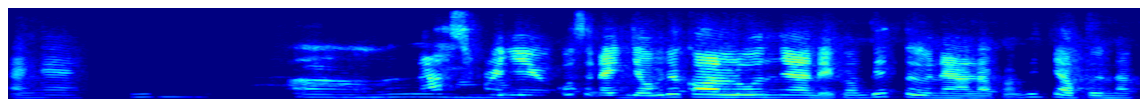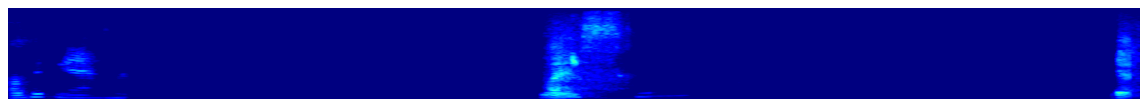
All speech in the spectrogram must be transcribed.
hàng ngang. Um, That's for you. Cô sẽ đánh dấu cho con luôn nha để con biết từ nào là con viết dọc, từ nào con viết ngang. Let's see. Yeah.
